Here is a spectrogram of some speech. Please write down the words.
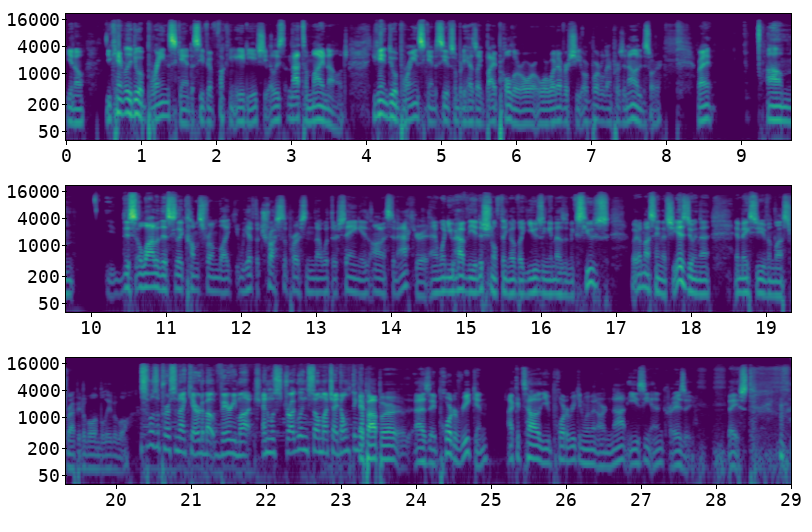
You know, you can't really do a brain scan to see if you have fucking ADHD. At least not to my knowledge. You can't do a brain scan to see if somebody has like bipolar or or whatever she or borderline personality disorder, right? Um, this a lot of this like comes from like we have to trust the person that what they're saying is honest and accurate. And when you have the additional thing of like using it as an excuse but i'm not saying that she is doing that it makes you even less reputable and believable. This was a person I cared about very much and was struggling so much I don't think hey papa as a puerto rican i could tell you puerto rican women are not easy and crazy based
